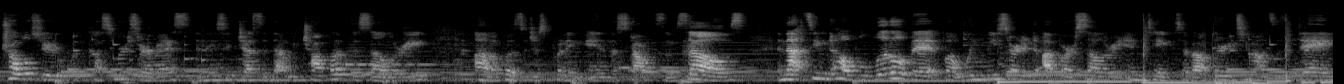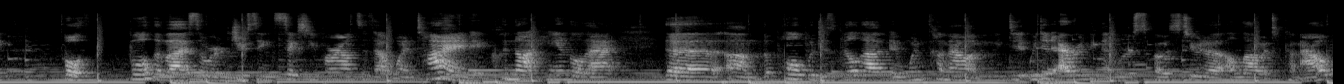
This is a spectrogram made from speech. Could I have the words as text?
troubleshooted with customer service and they suggested that we chop up the celery um, opposed to just putting in the stalks themselves. And that seemed to help a little bit, but when we started to up our celery intake to about 32 ounces a day, both both of us, so we're juicing 64 ounces at one time, it could not handle that. The um, the pulp would just build up, it wouldn't come out. I mean, we did we did everything that we were supposed to to allow it to come out.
